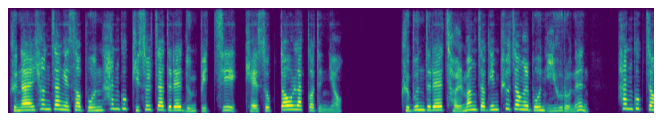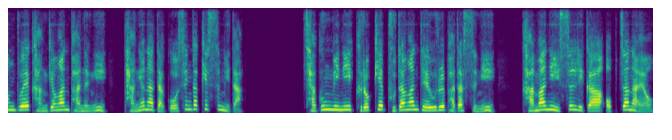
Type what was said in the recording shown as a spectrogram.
그날 현장에서 본 한국 기술자들의 눈빛이 계속 떠올랐거든요. 그분들의 절망적인 표정을 본 이후로는 한국 정부의 강경한 반응이 당연하다고 생각했습니다. 자국민이 그렇게 부당한 대우를 받았으니 가만히 있을 리가 없잖아요.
